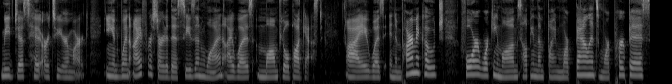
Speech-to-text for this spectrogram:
we just hit our two year mark. And when I first started this season one, I was Mom Fuel Podcast. I was an empowerment coach for working moms, helping them find more balance, more purpose,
